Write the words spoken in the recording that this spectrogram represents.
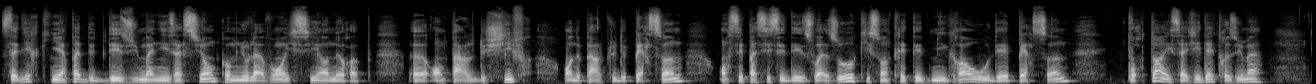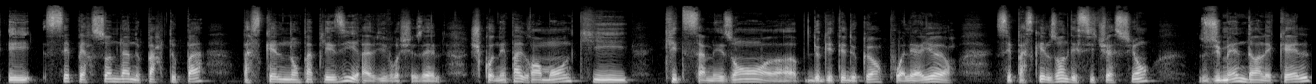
C'est-à-dire qu'il n'y a pas de déshumanisation comme nous l'avons ici en Europe. On parle de chiffres, on ne parle plus de personnes, on ne sait pas si c'est des oiseaux qui sont traités de migrants ou des personnes. Pourtant, il s'agit d'êtres humains. Et ces personnes-là ne partent pas parce qu'elles n'ont pas plaisir à vivre chez elles. Je connais pas grand monde qui quitte sa maison euh, de gaieté de cœur pour aller ailleurs. C'est parce qu'elles ont des situations humaines dans lesquelles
